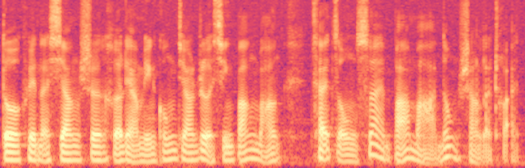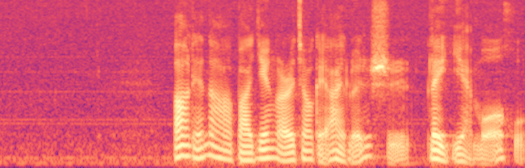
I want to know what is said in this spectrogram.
多亏那乡绅和两名工匠热心帮忙，才总算把马弄上了船。阿莲娜把婴儿交给艾伦时，泪眼模糊。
